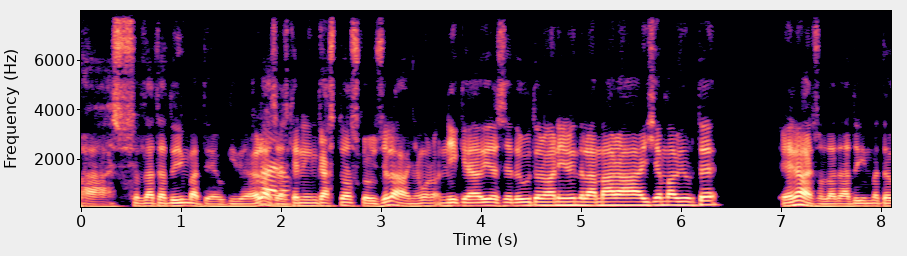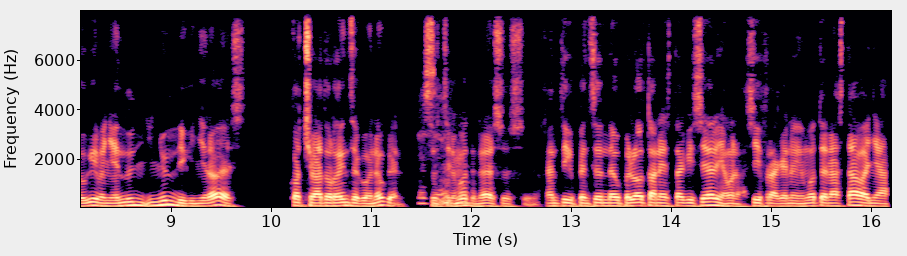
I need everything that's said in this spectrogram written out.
ba, soldatatu din bat euki behar, Claro. claro. azkenin gastu asko duzela, baina, bueno, nik adibidez debuto noan iruin dela mara isen babi urte, ena soldatatu din bat euki, baina indun, inundik inera ez. Kotxe bat ordaintzeko eneuken. Ez, Zuzten eh? emoten, ez, ez. Jentik pentsen deu pelotan ez dakiz zer, baina, bueno, zifrak eno emoten hasta, baina,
